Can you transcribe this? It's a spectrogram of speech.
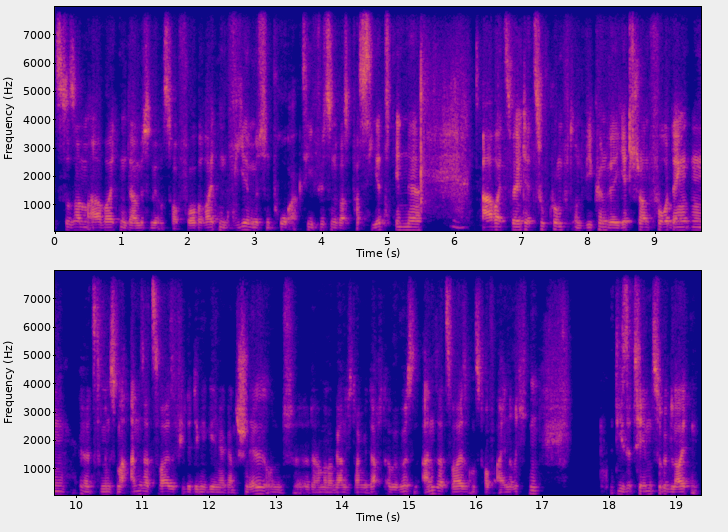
zusammenarbeiten. Da müssen wir uns darauf vorbereiten. Wir müssen proaktiv wissen, was passiert in der ja. Arbeitswelt der Zukunft und wie können wir jetzt schon vordenken, äh, zumindest mal ansatzweise. Viele Dinge gehen ja ganz schnell und äh, da haben wir noch gar nicht dran gedacht, aber wir müssen ansatzweise uns darauf einrichten, diese Themen zu begleiten.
